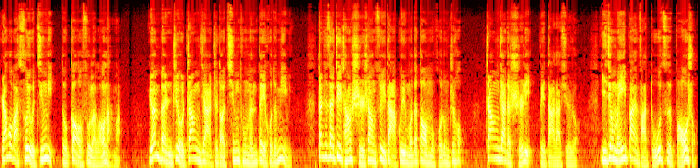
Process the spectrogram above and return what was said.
然后把所有经历都告诉了老喇嘛。原本只有张家知道青铜门背后的秘密，但是在这场史上最大规模的盗墓活动之后，张家的实力被大大削弱，已经没办法独自保守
